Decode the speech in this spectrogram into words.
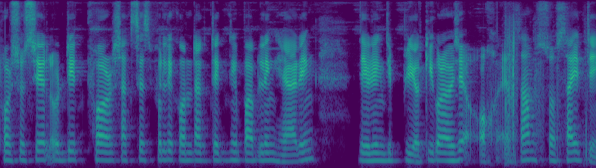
for Social Audit for successfully conducting the public hearing during the period. কি কৰা হৈছে Assam Society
